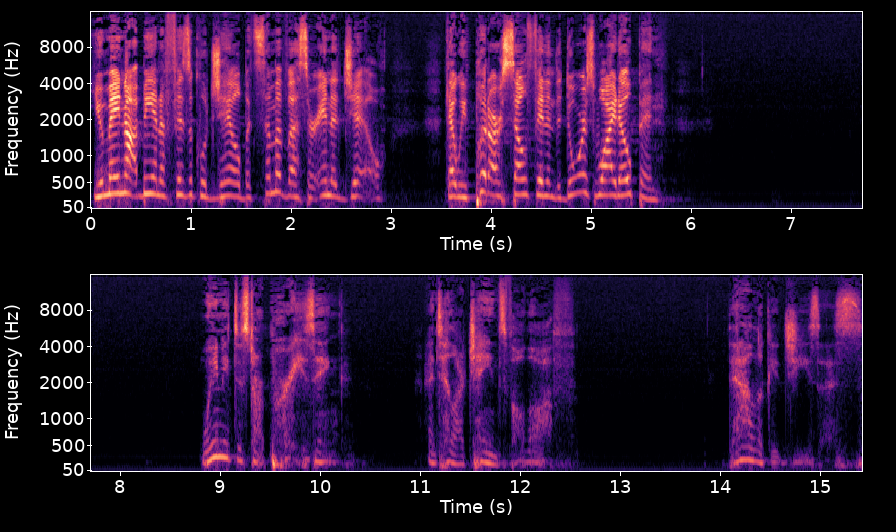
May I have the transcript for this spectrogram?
You may not be in a physical jail, but some of us are in a jail that we've put ourselves in and the door's wide open. We need to start praising until our chains fall off. Then I look at Jesus.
